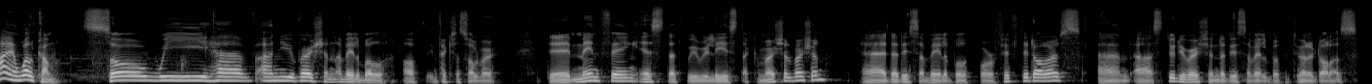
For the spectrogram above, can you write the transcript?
Hi and welcome. So we have a new version available of Infection Solver. The main thing is that we released a commercial version uh, that is available for $50 and a studio version that is available for $200.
